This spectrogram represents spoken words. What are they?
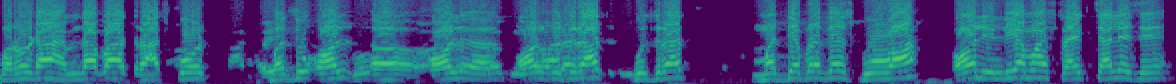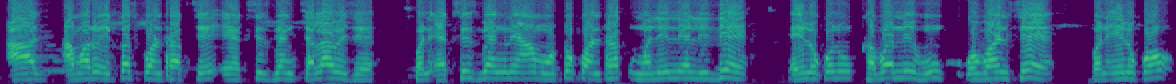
બરોડા અમદાવાદ રાજકોટ બધું all all all Gujarat Gujarat Madhya Pradesh Goa all ઇન્ડિયામાં સ્ટ્રાઇક ચાલે છે. આ અમારો એક જ કોન્ટ્રાક્ટ છે એ એક્સિસ બેંક ચલાવે છે. પણ એક્સિસ બેંકને આ મોટો કોન્ટ્રાક્ટ મળીને લીધે એ લોકોનું ખબર નહીં હું કૌભાંડ છે. પણ એ લોકો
